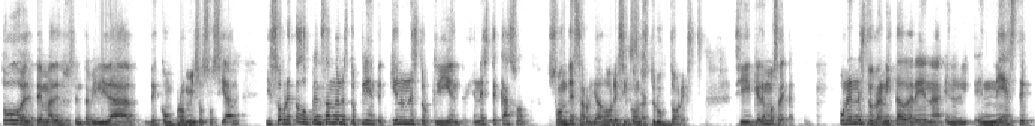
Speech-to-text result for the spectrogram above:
todo el tema de sustentabilidad, de compromiso social y sobre todo pensando en nuestro cliente. ¿Quién es nuestro cliente? En este caso, son desarrolladores y Exacto. constructores si queremos eh, poner nuestro granito de arena en, el, en, este,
